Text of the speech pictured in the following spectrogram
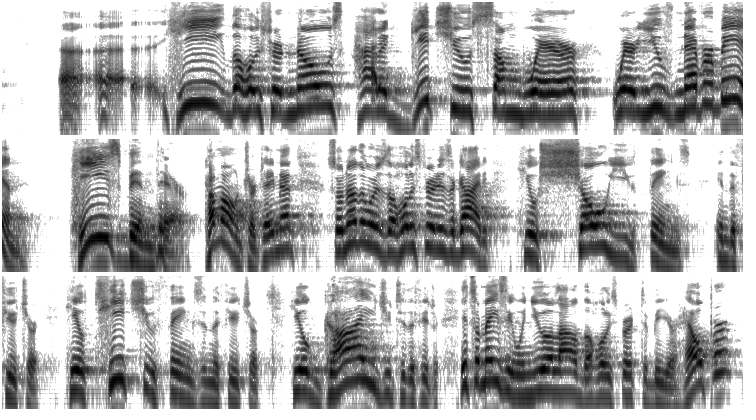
uh, uh, he, the Holy Spirit, knows how to get you somewhere where you've never been. He's been there. Come on, church. Amen. So, in other words, the Holy Spirit is a guide. He'll show you things in the future, He'll teach you things in the future, He'll guide you to the future. It's amazing when you allow the Holy Spirit to be your helper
